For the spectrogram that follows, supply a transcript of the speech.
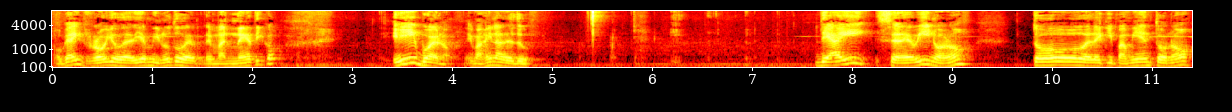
¿ok? Rollos de 10 minutos de, magnético. Y bueno, imagínate tú. De ahí se devino, ¿no? Todo el equipamiento, ¿no?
